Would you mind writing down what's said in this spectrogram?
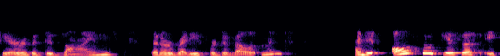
share the designs that are ready for development. And it also gives us a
